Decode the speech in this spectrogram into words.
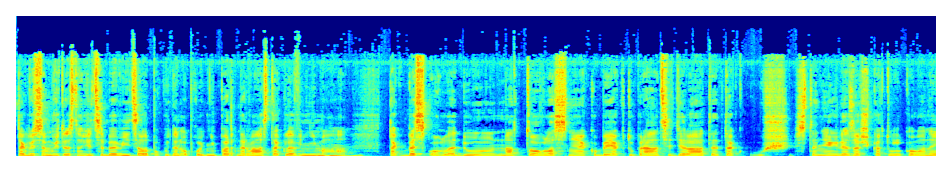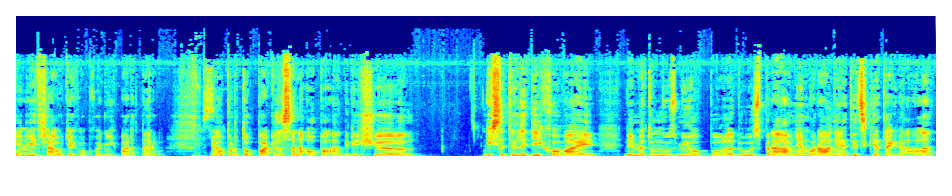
tak vy se můžete snažit sebe víc, ale pokud ten obchodní partner vás takhle vnímá, mm-hmm. tak bez ohledu na to vlastně, jakoby, jak tu práci děláte, tak už jste někde zaškatulkovaný, mm. i třeba u těch obchodních partnerů. Yes. Jo, proto pak zase naopak, když eh, když se ty lidi chovají, dejme tomu z mého pohledu správně, morálně, eticky a tak dále,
